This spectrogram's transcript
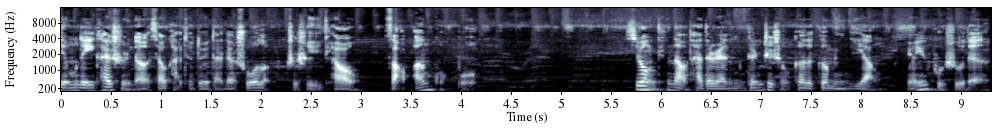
节目的一开始呢，小卡就对大家说了，这是一条早安广播。希望听到它的人跟这首歌的歌名一样，源于朴树的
